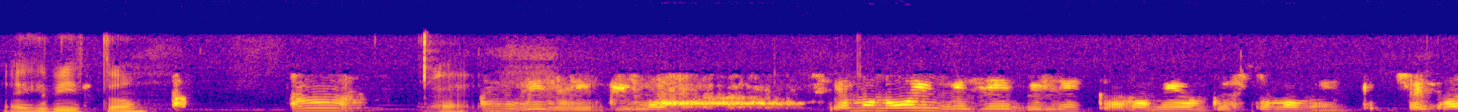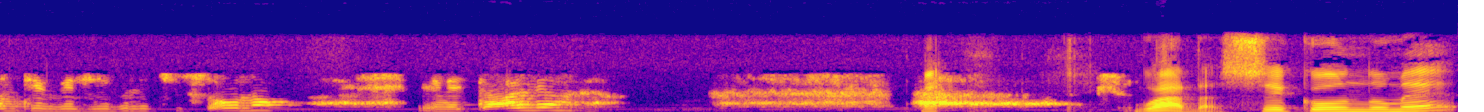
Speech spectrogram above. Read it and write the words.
Hai capito? Mm, Eh. Siamo noi invisibili, caro mio, in questo momento. Sai quanti invisibili ci sono in Italia? Ma guarda, secondo me,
